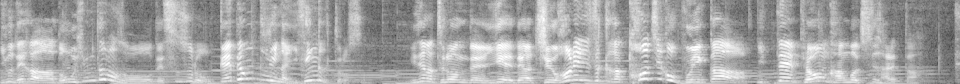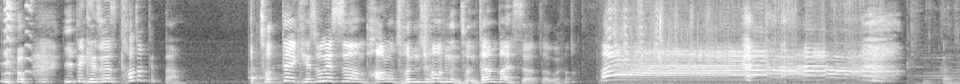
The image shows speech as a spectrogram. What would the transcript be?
이거 내가 너무 힘들어서 내 스스로 꾀병불이나 이 생각 들었어 이 생각 들었는데 이게 내가 지금 허리 디스크가 터지고 보니까 이때 병원 간 거 진짜 잘했다 이거 이때 계속해서 터졌겠다 저 때 계속했으면 바로 전주 없는 전탄발사였다고요? 여기까지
